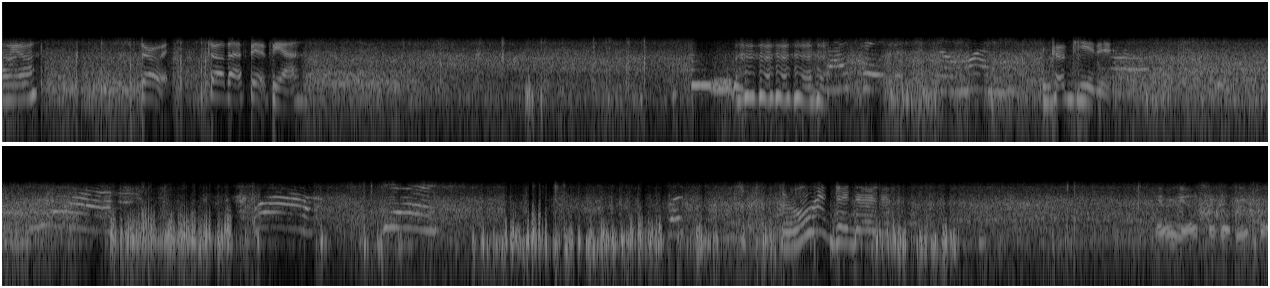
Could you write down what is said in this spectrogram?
Oh yeah. Throw it. Throw that fit, Go get it. What the Here we go. Circle beautiful.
